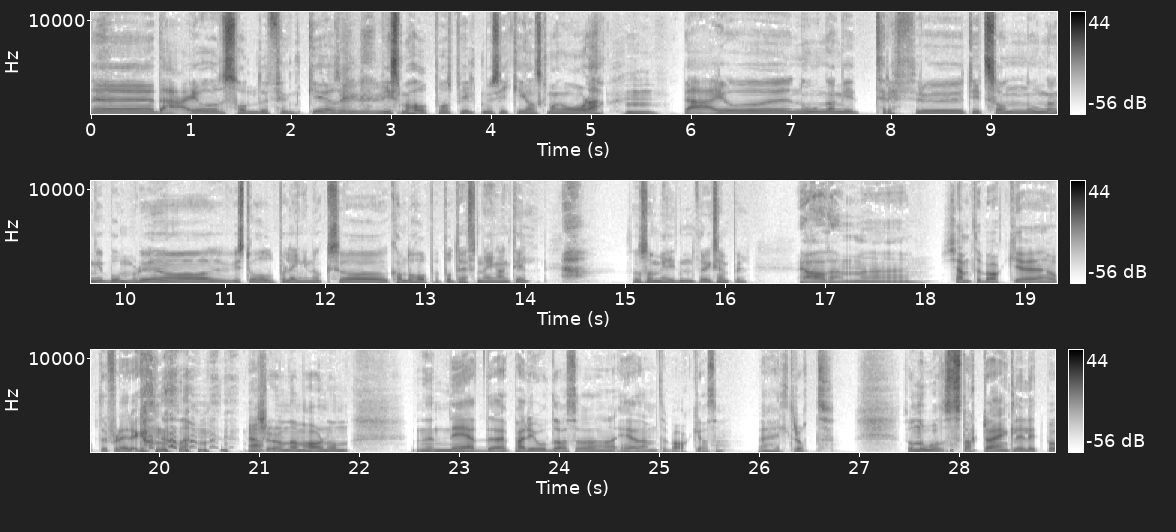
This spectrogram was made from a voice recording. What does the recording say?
Eh, det er jo sånn det funker. Altså, vi som har holdt på og spilt musikk i ganske mange år, da. Mm. Det er jo Noen ganger treffer du tidsånden, noen ganger bommer du, og hvis du holder på lenge nok, så kan du håpe på å treffe den en gang til. Sånn som Maiden, for eksempel. Ja, de eh, kommer tilbake opptil flere ganger, dem. Ja. Selv om de har noen nedeperioder, så er de tilbake, altså. Det er helt rått. Så nå starta jeg egentlig litt på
